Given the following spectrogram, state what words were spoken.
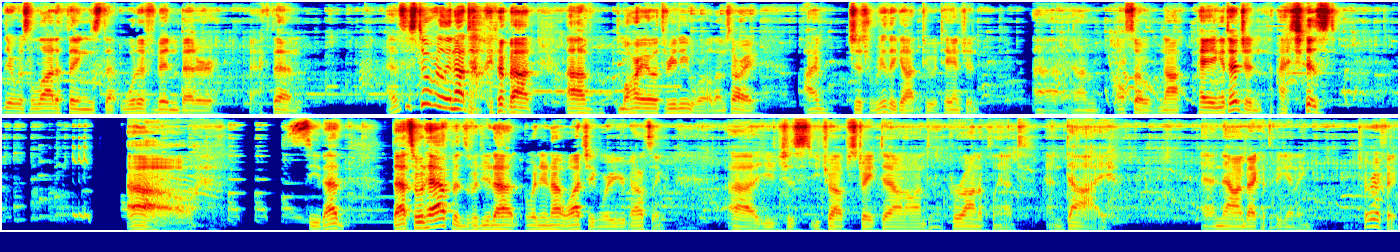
there was a lot of things that would have been better back then. And this is still really not talking about uh, Mario 3D World. I'm sorry. I've just really gotten to a tangent uh, and I'm also not paying attention. I just Oh, see that that's what happens when you're not when you're not watching where you're bouncing. Uh, you just you drop straight down onto the piranha plant and die. And now I'm back at the beginning. Terrific.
